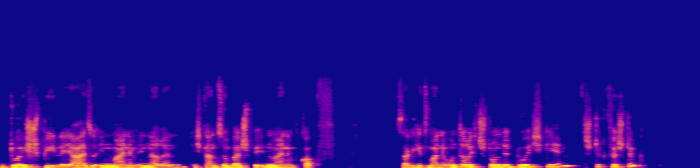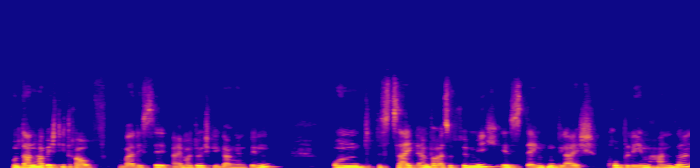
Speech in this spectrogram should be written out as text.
durchspiele, ja, also in meinem Inneren. Ich kann zum Beispiel in meinem Kopf, sage ich jetzt mal, eine Unterrichtsstunde durchgehen, Stück für Stück, und dann habe ich die drauf, weil ich sie einmal durchgegangen bin. Und das zeigt einfach, also für mich ist Denken gleich Problem handeln.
